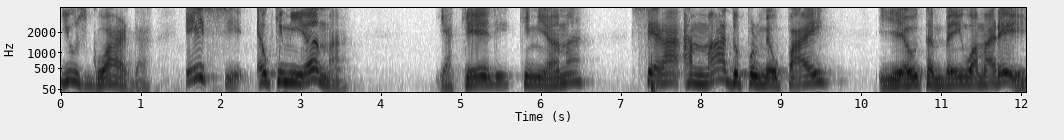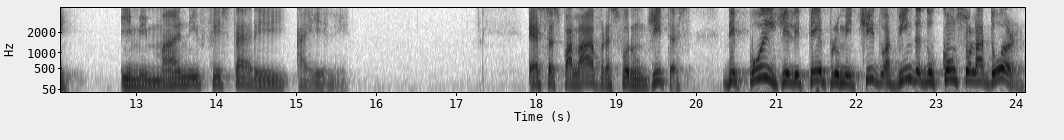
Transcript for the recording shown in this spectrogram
e os guarda, esse é o que me ama e aquele que me ama será amado por meu Pai, e eu também o amarei e me manifestarei a ele. Essas palavras foram ditas depois de ele ter prometido a vinda do Consolador.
